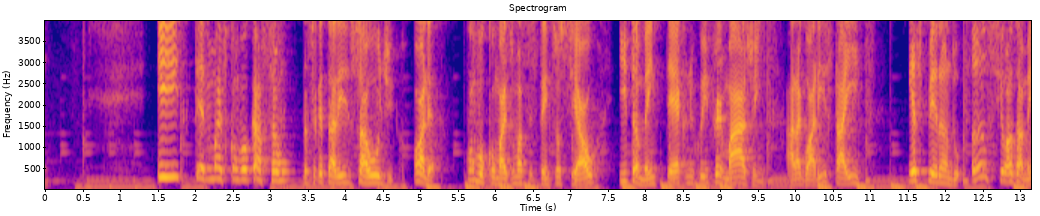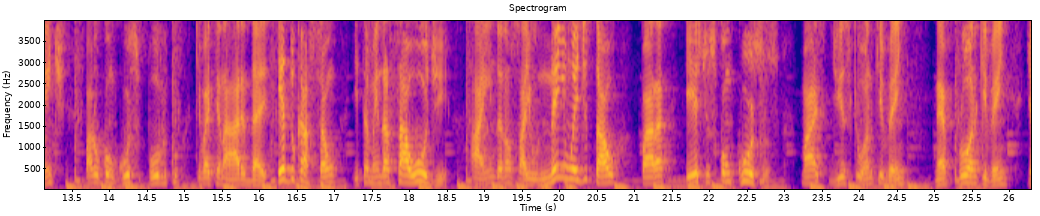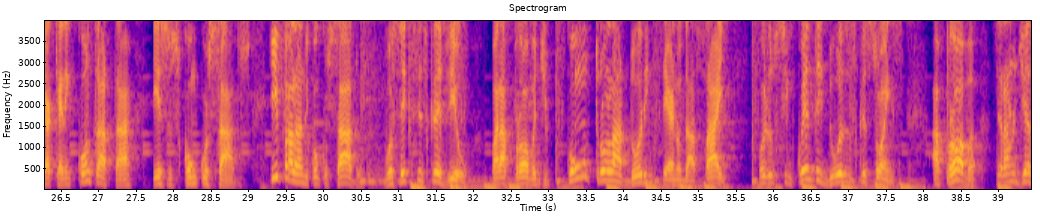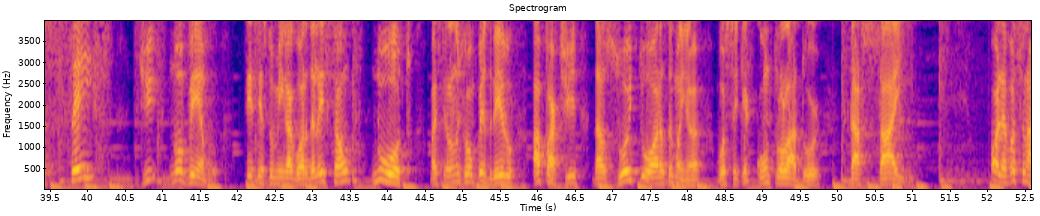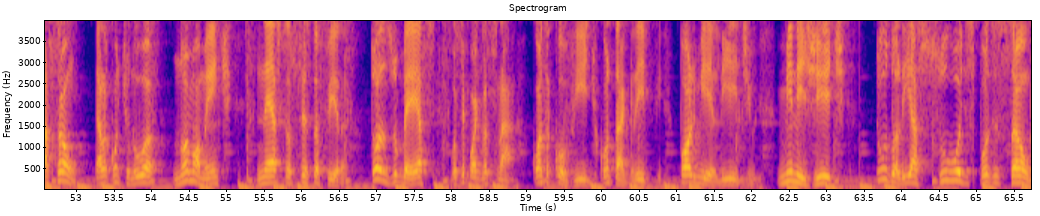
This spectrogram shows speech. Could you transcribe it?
E teve mais convocação da Secretaria de Saúde. Olha, convocou mais um assistente social e também técnico em enfermagem. Araguari está aí esperando ansiosamente para o concurso público que vai ter na área da educação e também da saúde. Ainda não saiu nenhum edital para estes concursos, mas diz que o ano que vem, né, pro ano que vem, já querem contratar esses concursados. E falando em concursado, você que se inscreveu para a prova de controlador interno da SAI, foram 52 inscrições. A prova será no dia 6 de novembro. Sem ser esse domingo agora da eleição, no outro. Vai ser lá no João Pedreiro, a partir das 8 horas da manhã. Você que é controlador da SAI. Olha, a vacinação, ela continua normalmente nesta sexta-feira. Todas as UBS você pode vacinar contra Covid, contra gripe, poliomielite, meningite, tudo ali à sua disposição.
